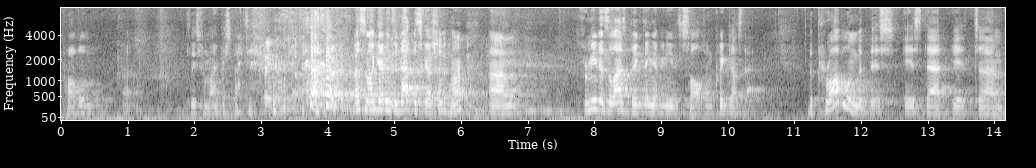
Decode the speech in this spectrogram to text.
problem, uh, least from my perspective. Let's not get into that discussion, huh? Um, for me, that's the last big thing that we needed to solve, and QUIC does that. The problem with this is that it, um,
